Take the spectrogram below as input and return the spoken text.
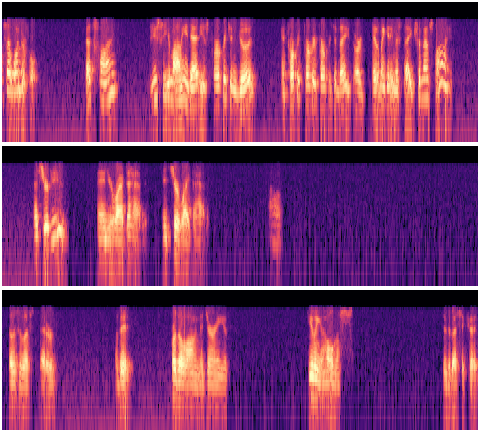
I say, "Wonderful." That's fine. If you see your mommy and daddy is perfect and good, and perfect, perfect, perfect, and they or they don't make any mistakes, and that's fine. That's your view, and you're right to have it. It's your right to have it. Uh, those of us that are a bit further along in the journey of healing and wholeness did the best they could.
